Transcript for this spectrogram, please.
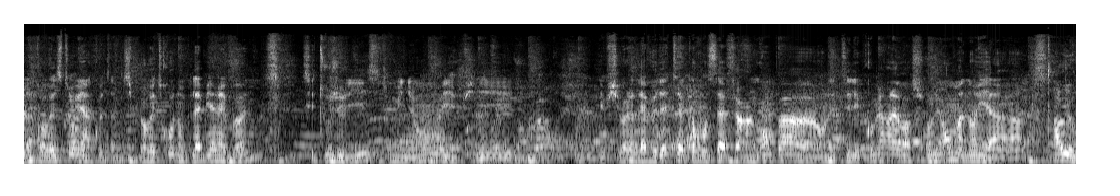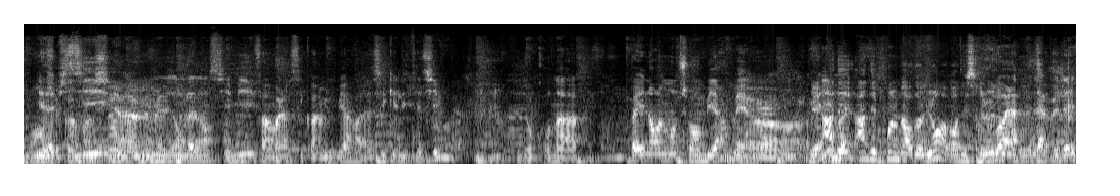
notre resto et un côté un petit peu rétro. Donc la bière est bonne. C'est tout joli, c'est tout mignon. Et puis, et puis voilà, la vedette a commencé à faire un grand pas. On était les premières à l'avoir sur Lyon. Maintenant, il y a, Ah oui, au moins, il y a la piscine, même assez, euh, même la maison de la danse s'y est mis. Enfin voilà, c'est quand même une bière assez qualitative. Donc on a pas énormément de choix en bière, mais. euh, Mais elle un des, un des bars de Lyon à avoir distribué Voilà, la la vedette,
